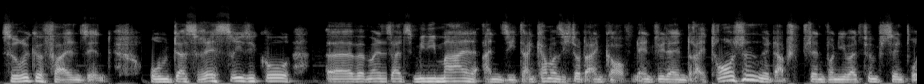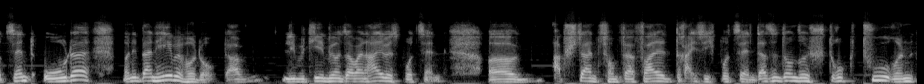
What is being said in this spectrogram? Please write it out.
zurückgefallen sind, um das Restrisiko äh, wenn man es als minimal ansieht, dann kann man sich dort einkaufen. Entweder in drei Tranchen mit Abständen von jeweils 15 Prozent oder man nimmt ein Hebelprodukt. Da limitieren wir uns aber ein halbes Prozent. Äh, Abstand vom Verfall 30 Prozent. Das sind unsere Strukturen.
